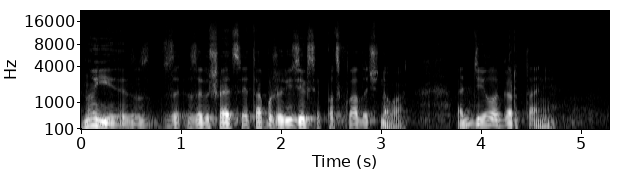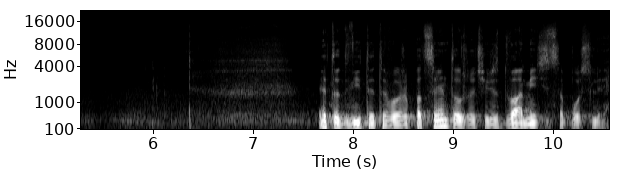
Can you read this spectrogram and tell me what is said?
Ну и завершается этап уже резекции подскладочного отдела гортани. Этот вид этого же пациента уже через два месяца после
